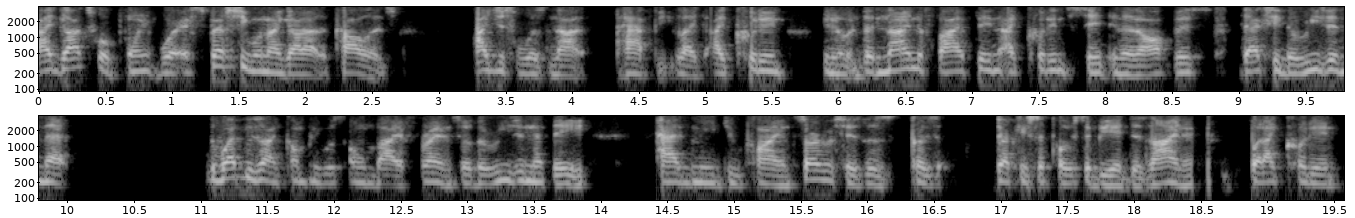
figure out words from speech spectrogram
I got to a point where, especially when I got out of college, I just was not happy. Like I couldn't, you know, the nine to five thing, I couldn't sit in an office. Actually, the reason that the web design company was owned by a friend. So the reason that they had me do client services was because actually supposed to be a designer, but I couldn't.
